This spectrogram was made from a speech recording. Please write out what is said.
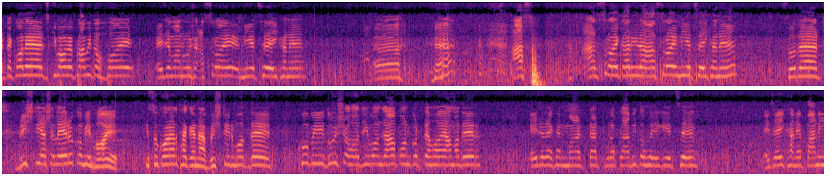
একটা কলেজ কীভাবে প্লাবিত হয়, এই যে মানুষ আশ্রয় নিয়েছে এইখানে। হ্যাঁ? আশ্রয়কারীরা আশ্রয় নিয়েছে এখানে সো দ্যাট বৃষ্টি আসলে এরকমই হয়। কিছু করার থাকে না। বৃষ্টির মধ্যে খুবই দুঃসহ জীবন যাপন করতে হয় আমাদের। এই যে দেখেন মাঠ টাট পুরো প্লাবিত হয়ে গিয়েছে। এই যে এইখানে পানি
